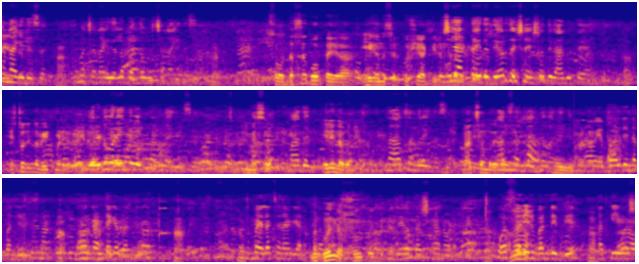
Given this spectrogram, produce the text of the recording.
ಚೆನ್ನಾಗಿದೆ. ಸರ್. ತುಂಬಾ ಚೆನ್ನಾಗಿದೆ. ಎಲ್ಲ ಬಂದೋಬಸ್ತ್ ಚೆನ್ನಾಗಿದೆ ಸರ್. ಸೊ ದರ್ಶನಕ್ಕೆ ಹೋಗ್ತಾ ಇದ್ದೀರಾ? ಸರ್ ಖುಷಿ ಆಗ್ತಿದೆ ಖುಷಿ ಆಗ್ತಾ ಇದೆ. ದೇವ್ರ ದರ್ಶನ ಎಷ್ಟೊತ್ತಿಗೆ ಆಗುತ್ತೆ ಎಷ್ಟೊತ್ತಿಂದ ವೆಯ್ಟ್ ಮಾಡಿದ್ರೆ ಎರಡೂವರೆಯಿಂದ ವೇಟ್ ಮಾಡ್ತಾ ಇದೀವಿ ಸರ್. ನಿಮ್ಮ ಹೆಸರು? ಮಾಧವಿ. ಎಲ್ಲಿಂದ ಬಂದಿದ್ದೀರಾ? ಇಂದ ಸರ್. ನಾಗಸಂದ್ರ ನಾಗಸಂದ್ರೆಯಿಂದ ಬಂದಿದ್ದೀವಿ. ನಾವು ಹೆಬ್ಬಾಳದಿಂದ ಬಂದಿದ್ವಿ ಮೂರು ಗಂಟೆಗೆ ಬಂದ್ವಿ. ತುಂಬಾ ಎಲ್ಲ ಚೆನ್ನಾಗಿ ಅನುಕೂಲ ದೇವರ ದರ್ಶನ ನೋಡಕ್ಕೆ ಹೋದ್ ಸರಿ ಬಂದಿದ್ವಿ. ಅದಕ್ಕೆ ಈ ವರ್ಷ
